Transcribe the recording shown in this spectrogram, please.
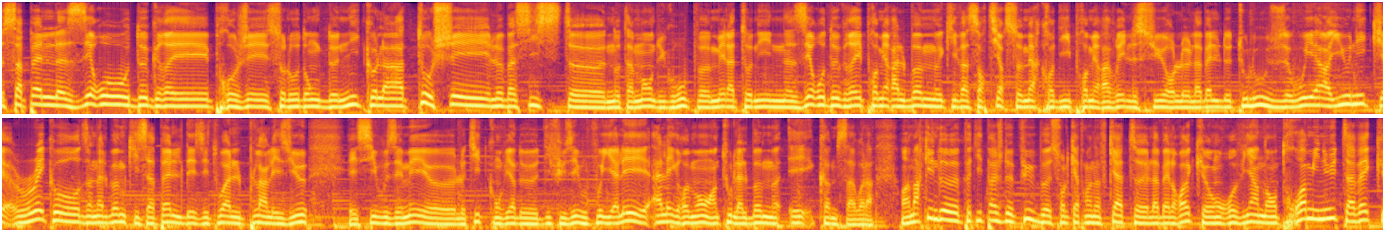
S'appelle Zéro Degré, projet solo donc de Nicolas Toché, le bassiste euh, notamment du groupe Mélatonine. Zéro Degré, premier album qui va sortir ce mercredi 1er avril sur le label de Toulouse We Are Unique Records, un album qui s'appelle Des étoiles plein les yeux. Et si vous aimez euh, le titre qu'on vient de diffuser, vous pouvez y aller allègrement, hein, tout l'album est comme ça. Voilà. On va marquer une petite page de pub sur le 89.4 euh, Label Rock. On revient dans 3 minutes avec,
